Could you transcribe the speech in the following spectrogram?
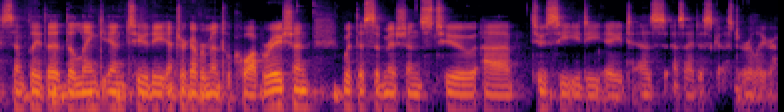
simply the, the link into the intergovernmental cooperation with the submissions to, uh, to CED8, as, as I discussed earlier.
